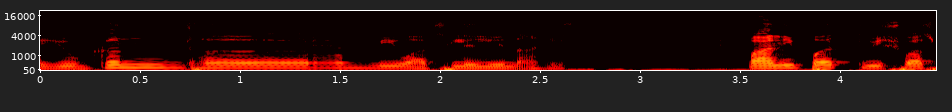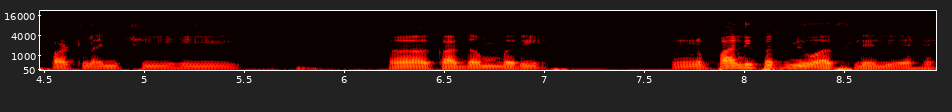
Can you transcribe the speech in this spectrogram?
युगंधर मी वाचलेली नाही. पानिपत विश्वास पाटलांची ही कादंबरी पानिपत मी वाचलेली आहे.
